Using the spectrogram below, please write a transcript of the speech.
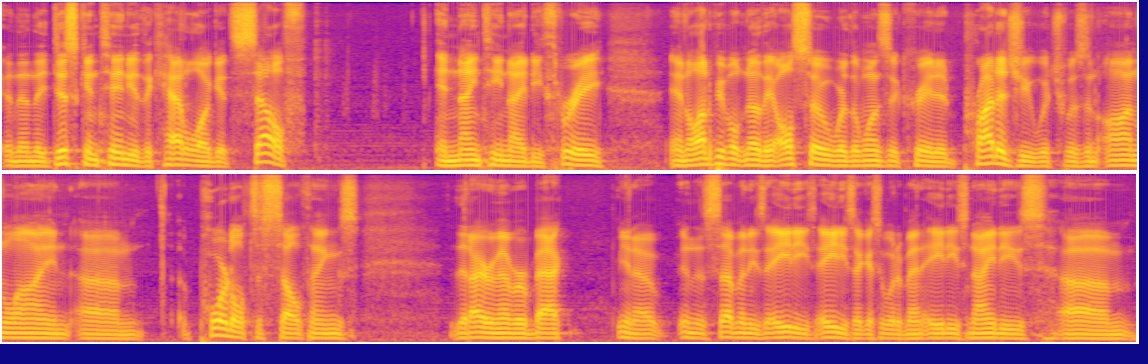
and then they discontinued the catalog itself in 1993. And a lot of people know they also were the ones that created Prodigy, which was an online um, portal to sell things that I remember back, you know, in the 70s, 80s, 80s, I guess it would have been 80s, 90s. Um,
